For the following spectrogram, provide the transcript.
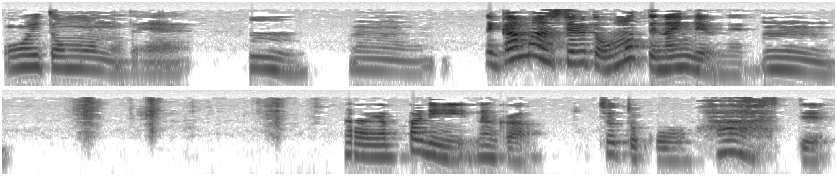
多いと思うので、うん。うん。で、我慢してると思ってないんだよね。うん。だからやっぱり、なんか、ちょっとこう、はぁって、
